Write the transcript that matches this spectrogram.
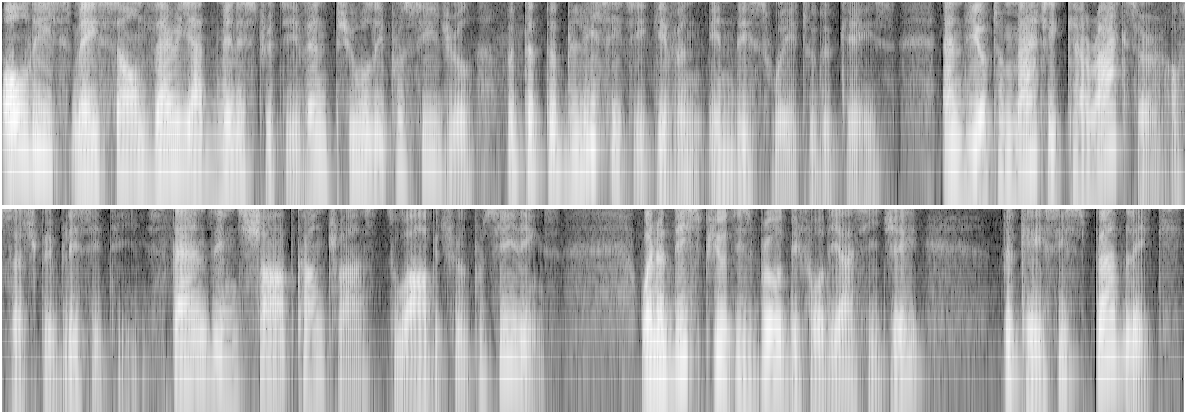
All these may sound very administrative and purely procedural, but the publicity given in this way to the case and the automatic character of such publicity stands in sharp contrast to arbitral proceedings. When a dispute is brought before the ICJ, the case is public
